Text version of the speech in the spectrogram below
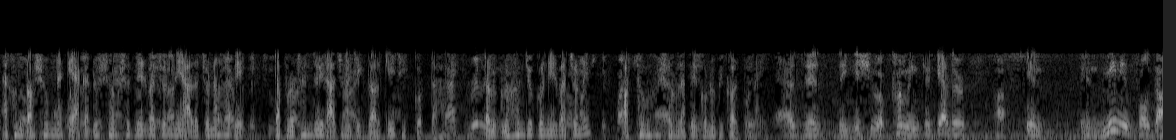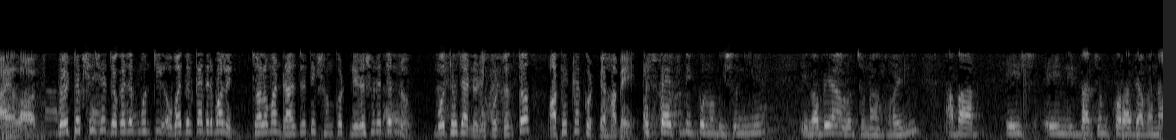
এখন দশম নাকি একাদশ সংসদ নির্বাচন নিয়ে আলোচনা হবে তা প্রধান দুই রাজনৈতিক দলকেই ঠিক করতে হবে। তবে গ্রহণযোগ্য নির্বাচনে অর্থবহ সংলাপের কোনো বিকল্প নাই। Uh, বৈঠক শেষে যোগাযোগ মন্ত্রী ওবায়দুল কাদের বলেন চলমান রাজনৈতিক সংকট নিরসনের জন্য মধ্য জানুয়ারি পর্যন্ত অপেক্ষা করতে হবে। স্পেসিফিক কোনো বিষয় নিয়ে এভাবে আলোচনা হয়নি। আবার এই এই নির্বাচন করা যাবে না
